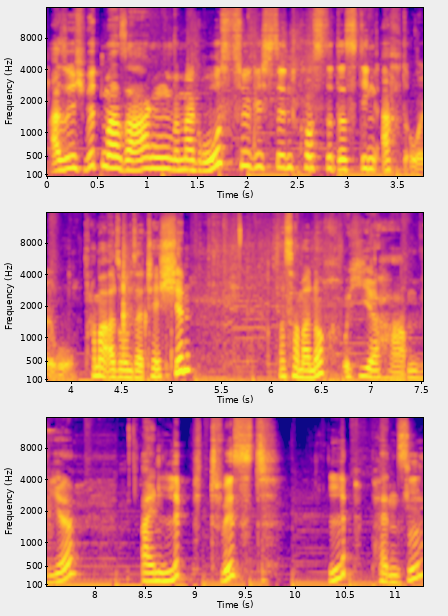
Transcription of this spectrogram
Also ich würde mal sagen, wenn wir großzügig sind, kostet das Ding 8 Euro. Haben wir also unser Täschchen. Was haben wir noch? Hier haben wir ein Lip Twist Lip Pencil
